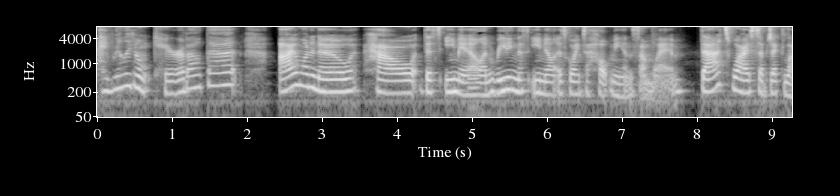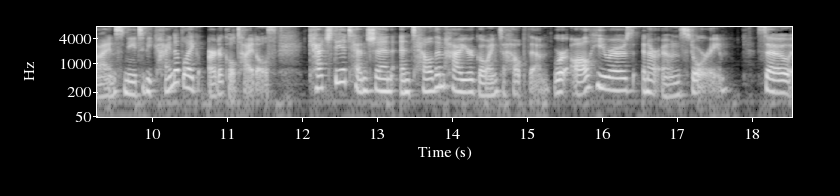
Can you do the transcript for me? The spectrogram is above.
I really don't care about that. I want to know how this email and reading this email is going to help me in some way. That's why subject lines need to be kind of like article titles. Catch the attention and tell them how you're going to help them. We're all heroes in our own story. So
